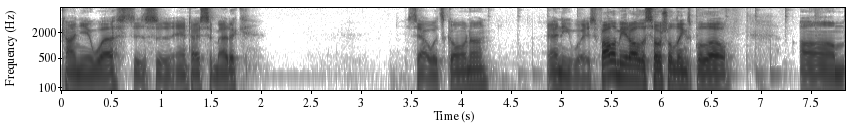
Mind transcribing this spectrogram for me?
Kanye West is uh, anti Semitic? Is that what's going on? Anyways, follow me at all the social links below. Um,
